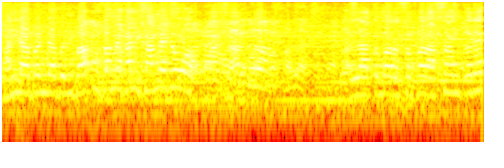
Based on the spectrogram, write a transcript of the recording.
ઠંડા બંડા બધી બાપુ તમે ખાલી સામે જુઓ અલ્લાહ તમારો સફર આસાન કરે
